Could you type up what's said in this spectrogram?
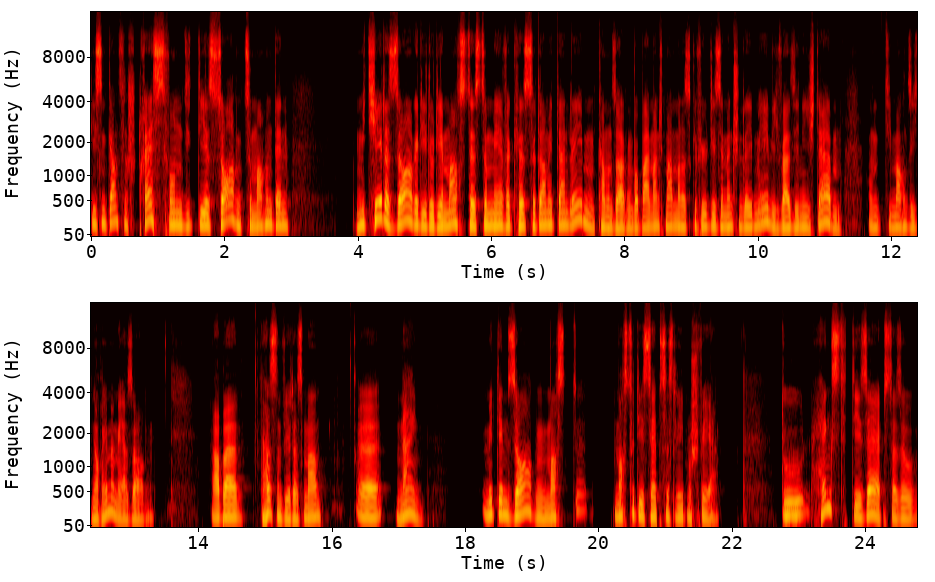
diesen ganzen Stress von dir Sorgen zu machen, denn mit jeder Sorge, die du dir machst, desto mehr verkürzt du damit dein Leben, kann man sagen. Wobei manchmal hat man das Gefühl, diese Menschen leben ewig, weil sie nie sterben. Und die machen sich noch immer mehr Sorgen. Aber lassen wir das mal. Äh, nein, mit dem Sorgen machst, machst du dir selbst das Leben schwer. Du hängst dir selbst, also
